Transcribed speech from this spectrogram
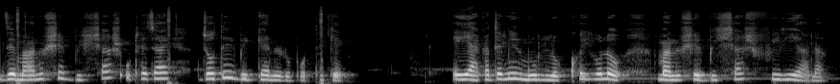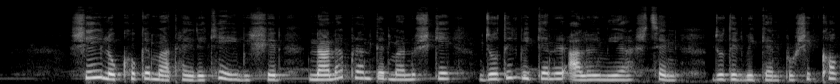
যে মানুষের বিশ্বাস উঠে যায় জ্যোতির্বিজ্ঞানের উপর থেকে। এই একাডেমির মূল লক্ষ্যই হলো মানুষের বিশ্বাস ফিরিয়ে আনা। সেই লক্ষ্যকে মাথায় রেখেই বিশ্বের নানা প্রান্তের মানুষকে জ্যোতির্বিজ্ঞানের আলোয় নিয়ে আসছেন জ্যোতির্বিজ্ঞান প্রশিক্ষক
